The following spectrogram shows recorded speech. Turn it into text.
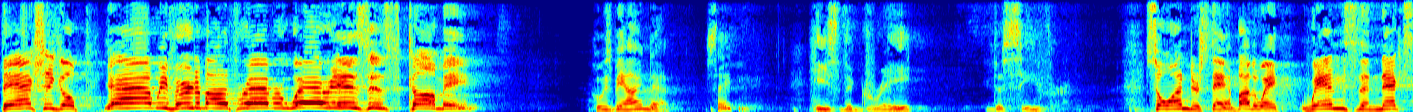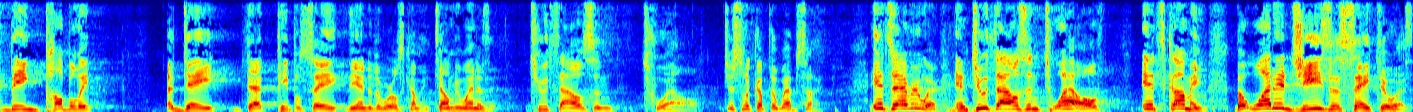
They actually go, yeah, we've heard about it forever. Where is this coming? Who's behind that? Satan. He's the great deceiver. So understand, by the way, when's the next big public date that people say the end of the world's coming? Tell me when is it? 2012. Just look up the website. It's everywhere. In 2012, it's coming. But what did Jesus say to us?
